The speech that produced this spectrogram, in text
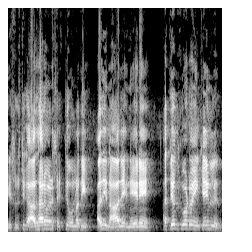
ఈ సృష్టికి ఆధారమైన శక్తి ఉన్నది. అది నాదే నేనే. అది తెలుసుకోవటమే ఇంకేం లేదు.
